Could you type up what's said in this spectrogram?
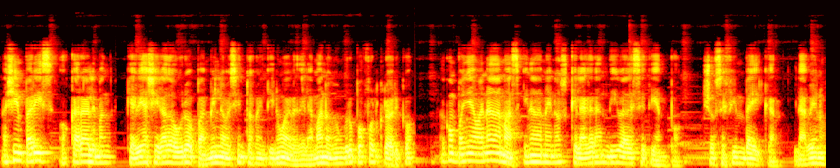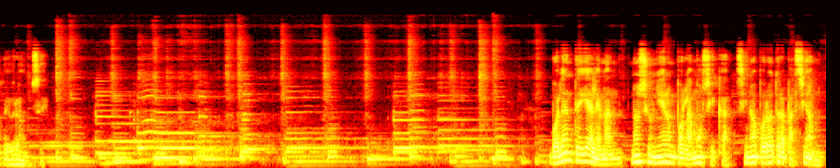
Allí en París, Oscar Aleman, que había llegado a Europa en 1929 de la mano de un grupo folclórico, acompañaba nada más y nada menos que la gran diva de ese tiempo, Josephine Baker, la Venus de bronce. Volante y Alemán no se unieron por la música, sino por otra pasión.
